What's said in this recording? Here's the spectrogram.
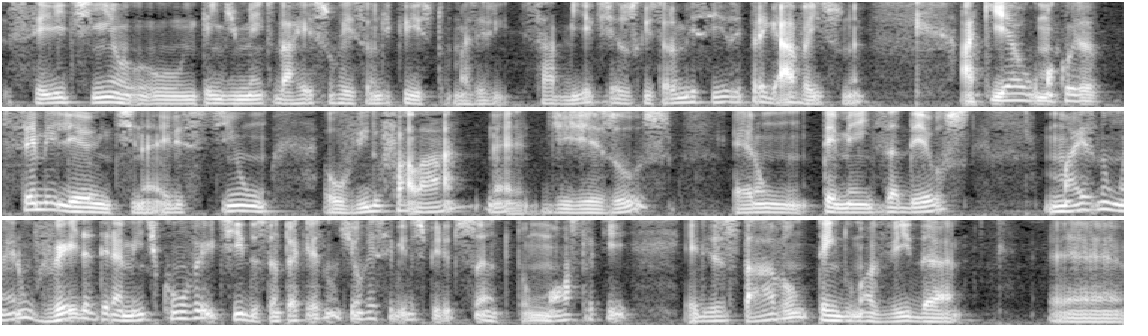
se ele tinha o entendimento da ressurreição de Cristo, mas ele sabia que Jesus Cristo era o Messias e pregava isso. Né? Aqui é alguma coisa semelhante. Né? Eles tinham ouvido falar né, de Jesus, eram tementes a Deus, mas não eram verdadeiramente convertidos. Tanto é que eles não tinham recebido o Espírito Santo. Então mostra que eles estavam tendo uma vida é,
